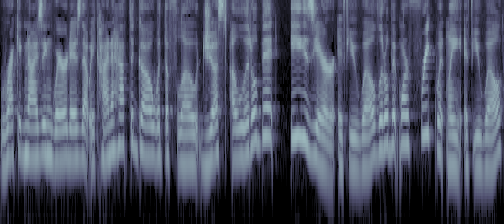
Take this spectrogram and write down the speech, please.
recognizing where it is that we kind of have to go with the flow just a little bit easier, if you will, a little bit more frequently, if you will,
